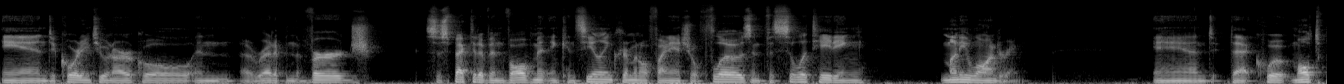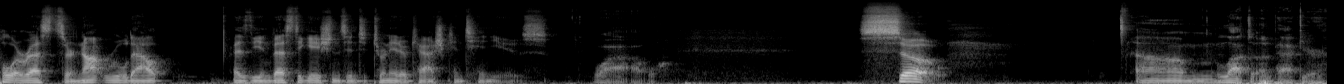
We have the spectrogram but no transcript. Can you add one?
and according to an article in uh, read up in The Verge, suspected of involvement in concealing criminal financial flows and facilitating money laundering. And that, quote, multiple arrests are not ruled out as the investigations into Tornado Cash continues. Wow. So, um, A lot to unpack here.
